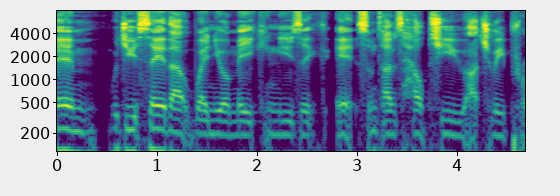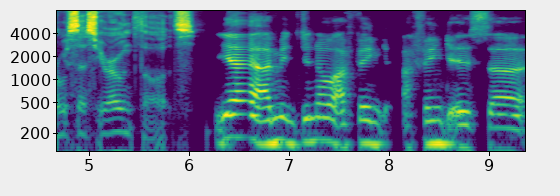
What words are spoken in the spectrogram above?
Um, would you say that when you're making music, it sometimes helps you actually process your own thoughts? Yeah, I mean, you know, I think I think it's uh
